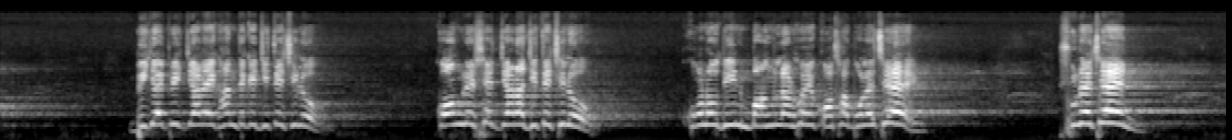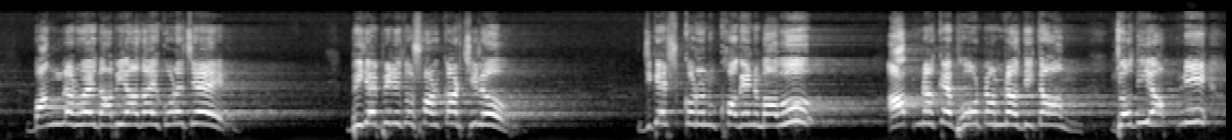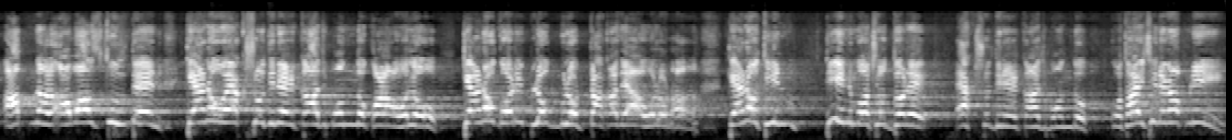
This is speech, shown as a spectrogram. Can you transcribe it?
বিজেপির যারা এখান থেকে জিতেছিল, কংগ্রেসের যারা জিতেছিল কোনো দিন বাংলার হয়ে কথা বলেছে? শুনেছেন? বাংলার হয়ে দাবি আদায় করেছে? বিজেপিরই তো সরকার ছিল। জিজ্ঞেস করুন খগেন বাবু আপনাকে ভোট আমরা দিতাম। যদি আপনি আপনার আওয়াজ তুলতেন, কেন একশো দিনের কাজ বন্ধ করা হলো? কেন গরিব লোকগুলোর টাকা দেওয়া হলো না? কেন তিন তিন বছর ধরে একশো দিনের কাজ বন্ধ? কোথায় ছিলেন আপনি?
